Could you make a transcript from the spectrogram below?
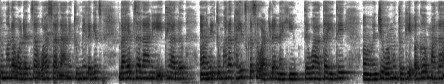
तुम्हाला वड्याचा वास आला आणि तुम्ही लगेच गायब झाला आणि इथे आलं आणि तुम्हाला काहीच कसं वाटलं नाही. तेव्हा आता इथे जेव्हा जीवा म्हणतो की अगं मला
